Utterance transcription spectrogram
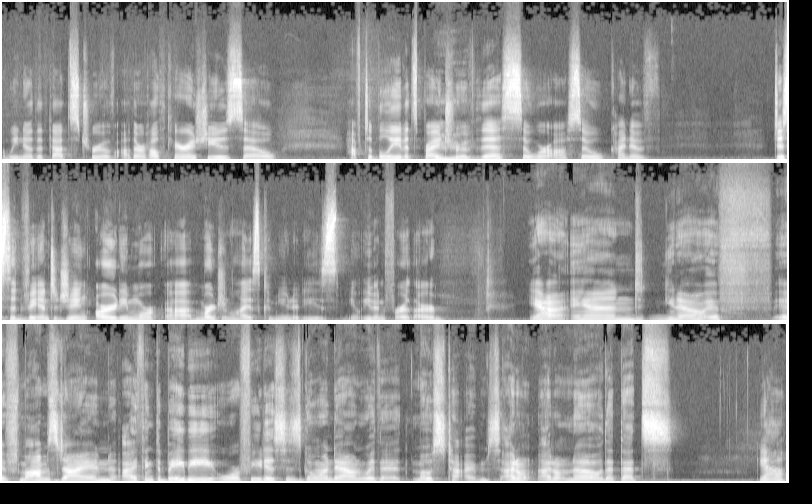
We know that that's true of other healthcare issues. So, have to believe it's probably true of this. So, we're also kind of disadvantaging already more uh, marginalized communities, you know, even further. Yeah, and you know, if if mom's dying, I think the baby or fetus is going down with it most times. I don't I don't know that that's, Yeah,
